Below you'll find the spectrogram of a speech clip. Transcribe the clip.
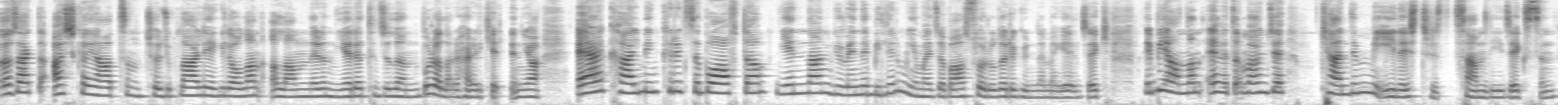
Özellikle aşk hayatın, çocuklarla ilgili olan alanların, yaratıcılığın buralar hareketleniyor. Eğer kalbin kırıksa bu hafta yeniden güvenebilir miyim acaba soruları gündeme gelecek. Ve bir yandan evet ama önce kendimi mi iyileştirsem diyeceksin.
